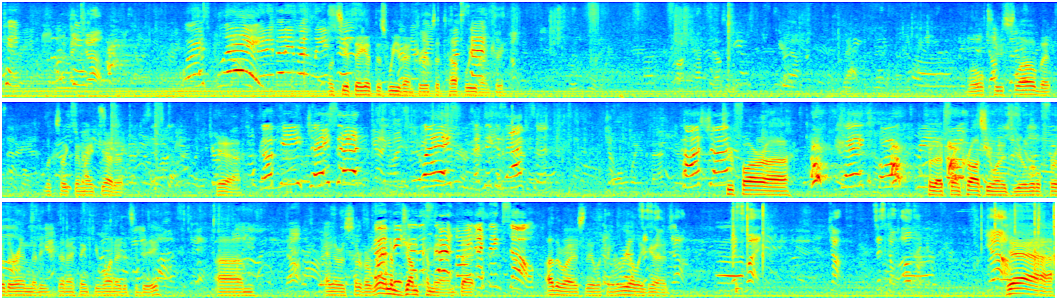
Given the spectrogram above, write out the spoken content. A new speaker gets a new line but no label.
Okay.
Good job.
Where's Blake?
Anybody run leashes?
Let's see if they get this weave entry. It's a tough weave entry. A little too slow, but looks like they might get it. Yeah.
Guppy, Jason, Blaze, I think is absent. Kasha,
Too far uh,
Jake, Bob, Reed,
for that front cross he wanted to do, a little further in than, he, than I think he wanted it to be. Um, and there was sort of a random jump
on the start
command,
line, I
but
think so.
otherwise they're looking really
Cisco,
good.
Jump. This way. Jump. Cisco, over. Yeah.
Yeah.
